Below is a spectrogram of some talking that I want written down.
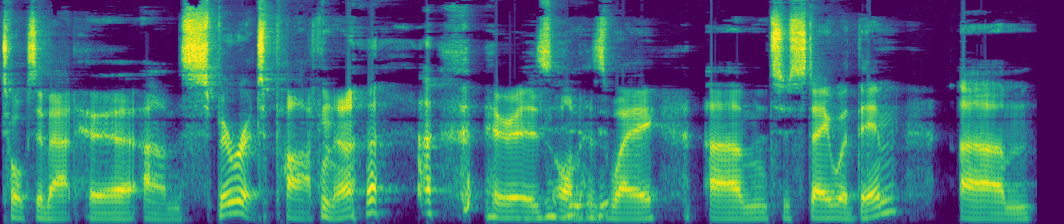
talks about her um, spirit partner, who is on his way um, to stay with them. Um,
